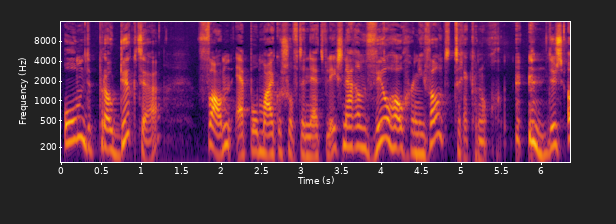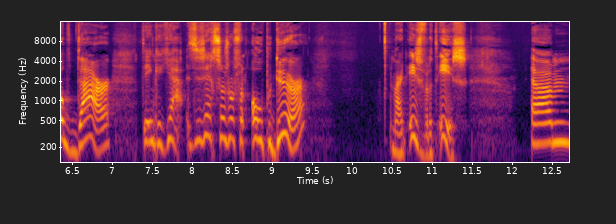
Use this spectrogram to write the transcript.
om de producten van Apple, Microsoft en Netflix naar een veel hoger niveau te trekken nog. dus ook daar denk ik, ja, het is echt zo'n soort van open deur. Maar het is wat het is. Ehm,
